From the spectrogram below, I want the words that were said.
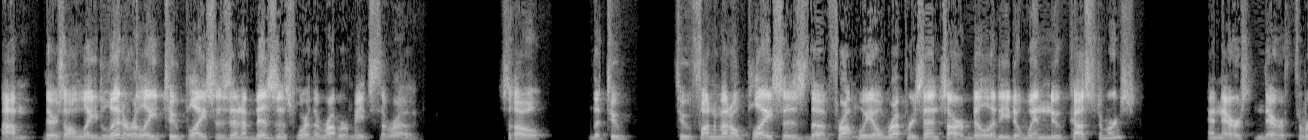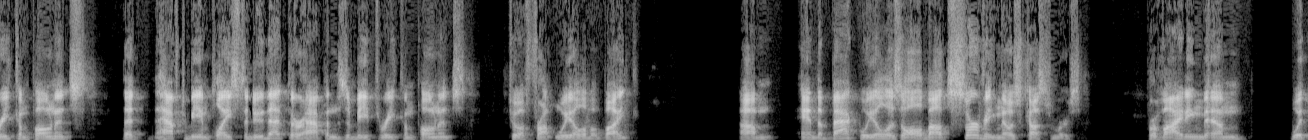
Um, there's only literally two places in a business where the rubber meets the road. So the two two fundamental places. The front wheel represents our ability to win new customers. And there, there are three components that have to be in place to do that. There happens to be three components to a front wheel of a bike. Um, and the back wheel is all about serving those customers, providing them with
